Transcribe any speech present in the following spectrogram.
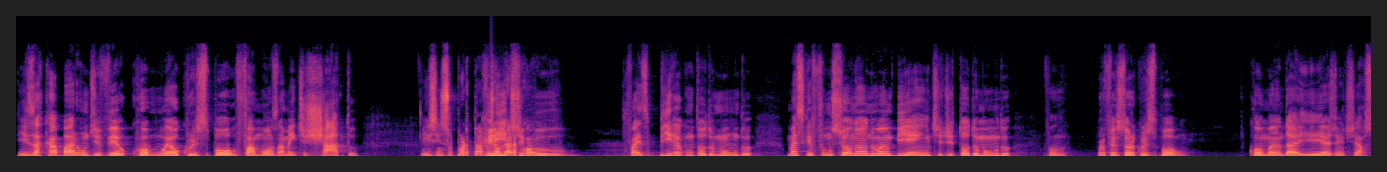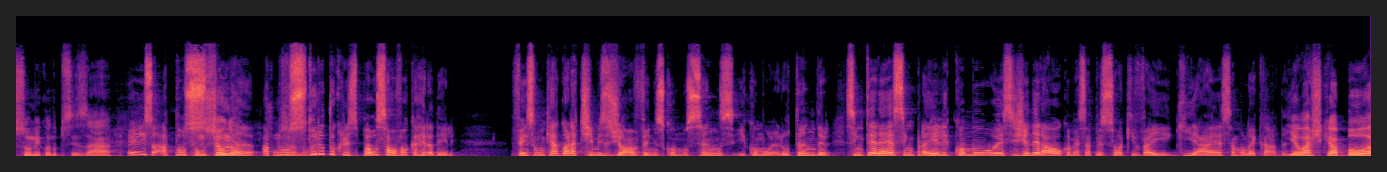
Eles acabaram de ver como é o Chris Paul, famosamente chato, Isso, insuportável jogar crítico, com. faz birra com todo mundo, mas que funcionou no ambiente de todo mundo. Falando, Professor Chris Paul, comanda aí, a gente assume quando precisar. É isso, a postura, Funcionou, a funcionou. postura do Chris Paul salvou a carreira dele. Fez com que agora times jovens como o Suns e como era o Thunder se interessem pra É. ele como esse general, como essa pessoa que vai guiar essa molecada. E eu acho que a boa,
